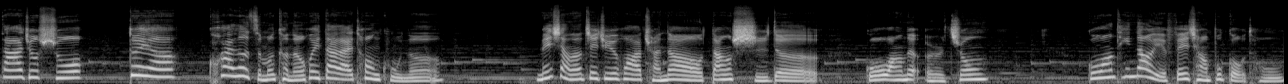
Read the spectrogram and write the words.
大家就说：“对啊，快乐怎么可能会带来痛苦呢？”没想到这句话传到当时的国王的耳中，国王听到也非常不苟同，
